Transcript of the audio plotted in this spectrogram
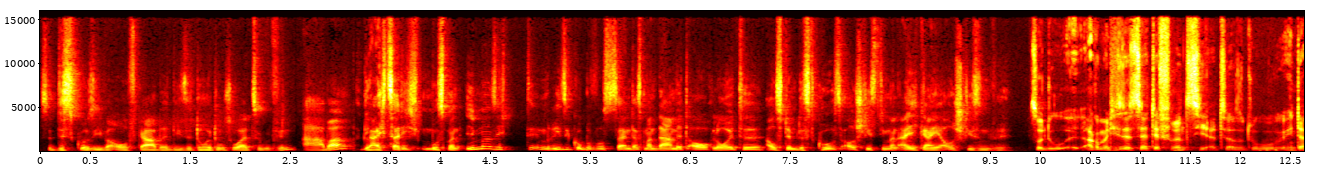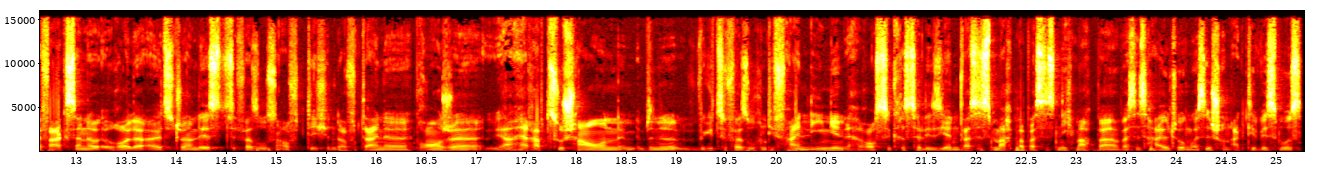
Es ist eine diskursive Aufgabe, diese Deutungshoheit zu gewinnen. Aber gleichzeitig muss man immer sich im Risiko bewusst sein, dass man damit auch Leute aus dem Diskurs ausschließt, die man eigentlich gar nicht ausschließen will. So, du argumentierst jetzt sehr differenziert. Also du hinterfragst deine Rolle als Journalist, versuchst auf dich und auf deine Branche ja, herabzuschauen, im Sinne wirklich zu versuchen, die feinen Linien herauszukristallisieren, was ist machbar, was ist nicht machbar, was ist Haltung, was ist schon Aktivismus.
